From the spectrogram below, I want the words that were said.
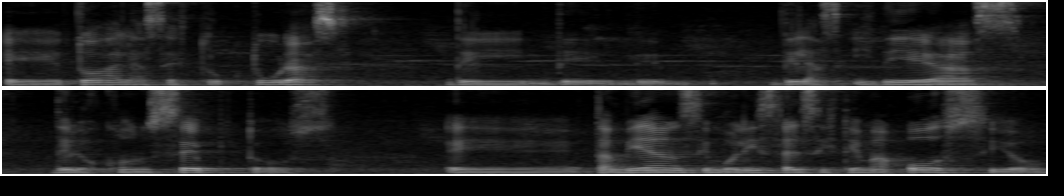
eh, todas las estructuras de, las ideas, de los conceptos. Eh, también simboliza el sistema óseo.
